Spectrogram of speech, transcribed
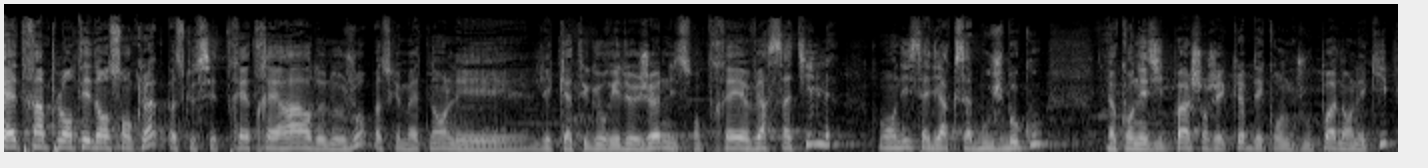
être implanté dans son club, parce que c'est très très rare de nos jours, parce que maintenant les, les catégories de jeunes, ils sont très versatiles, comme on dit, c'est-à-dire que ça bouge beaucoup. C'est-à-dire qu'on n'hésite pas à changer de club dès qu'on ne joue pas dans l'équipe.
